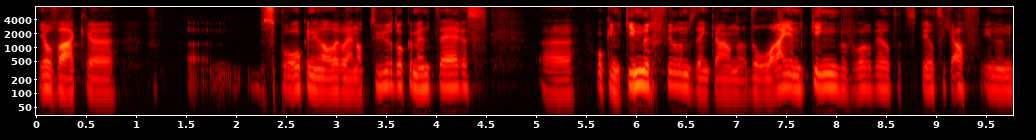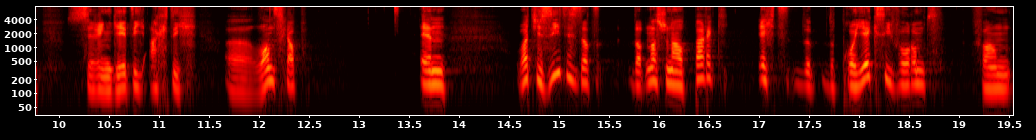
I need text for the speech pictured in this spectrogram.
Heel vaak besproken in allerlei natuurdocumentaires. Uh, ook in kinderfilms, denk aan uh, The Lion King bijvoorbeeld. Het speelt zich af in een Serengeti-achtig uh, landschap. En wat je ziet is dat dat nationaal park echt de, de projectie vormt van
